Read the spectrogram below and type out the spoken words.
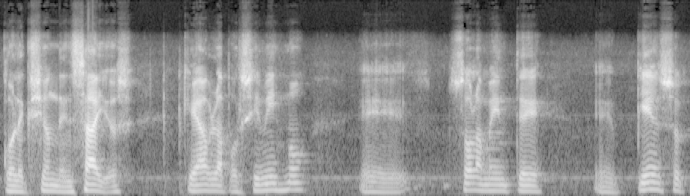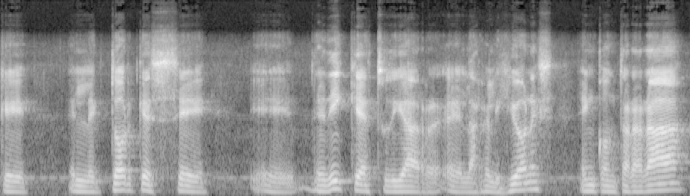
colección de ensayos que habla por sí mismo. Eh, solamente eh, pienso que el lector que se eh, dedique a estudiar las religiones encontrará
